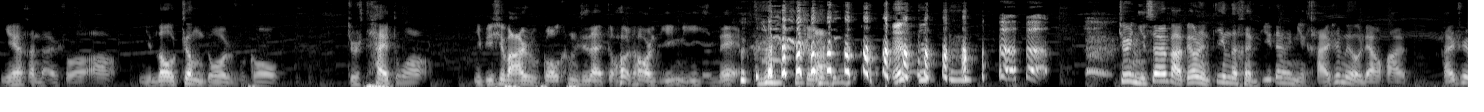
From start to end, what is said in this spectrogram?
你也很难说啊，你露这么多乳沟，就是太多了。你必须把乳沟控制在多少多少厘米以内，是吧？就是你虽然把标准定的很低，但是你还是没有量化，还是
